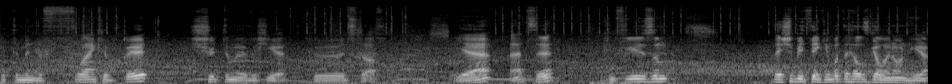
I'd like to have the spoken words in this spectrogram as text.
Get them in the flank a bit. Shoot them over here. Good stuff. Yeah, that's it. Confuse them. They should be thinking, what the hell's going on here?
